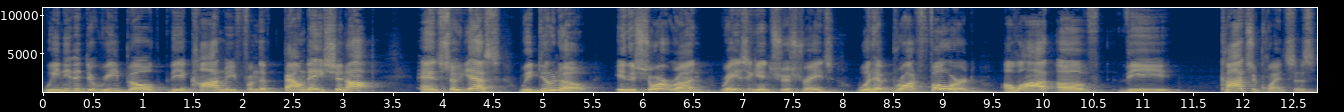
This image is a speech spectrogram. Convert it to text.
We needed to rebuild the economy from the foundation up. And so, yes, we do know in the short run, raising interest rates would have brought forward a lot of the consequences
